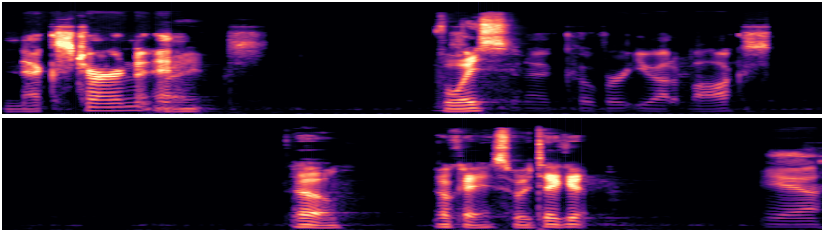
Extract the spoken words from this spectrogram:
next turn, and Right. Voice. gonna covert you out of box. Oh. Okay, so we take it. Yeah.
